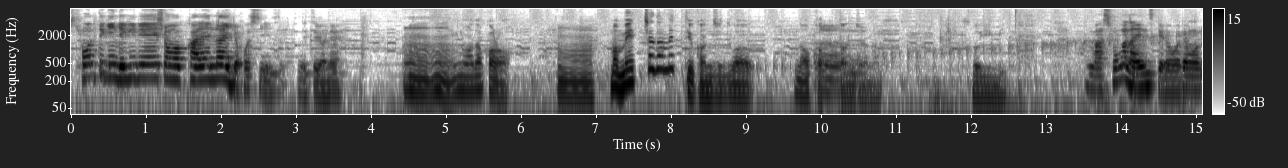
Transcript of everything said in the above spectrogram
基本的にレギュレーションは変えないでほしいですよね。うんうん。まあだからうん。まあめっちゃダメっていう感じはなかったんじゃない、そういう意味。でまあしょうがないんですけどでも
